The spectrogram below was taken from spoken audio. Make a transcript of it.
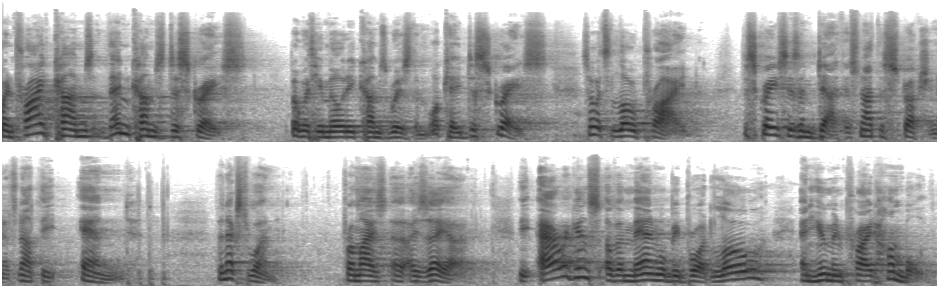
When pride comes, then comes disgrace, but with humility comes wisdom. Okay, disgrace. So it's low pride. Disgrace isn't death, it's not destruction, it's not the end. The next one from uh, Isaiah The arrogance of a man will be brought low, and human pride humbled.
